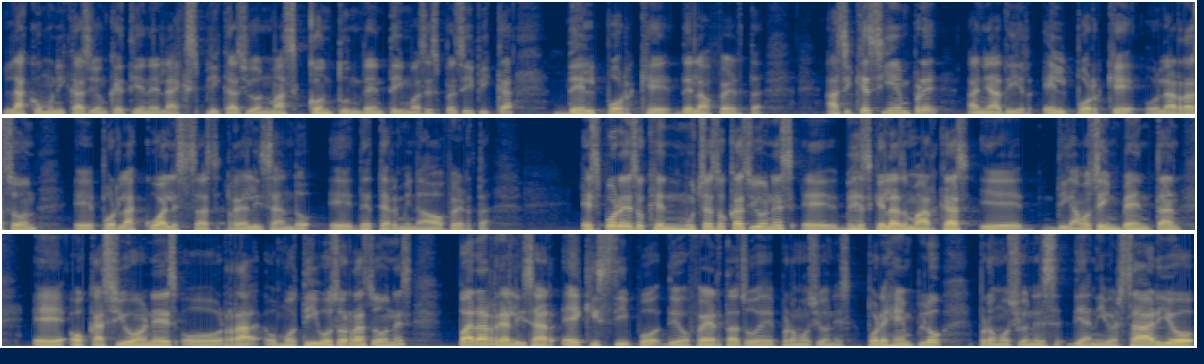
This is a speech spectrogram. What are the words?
la comunicación que tiene la explicación más contundente y más específica del porqué de la oferta. Así que siempre añadir el porqué o la razón eh, por la cual estás realizando eh, determinada oferta. Es por eso que en muchas ocasiones eh, ves que las marcas, eh, digamos, se inventan eh, ocasiones o, motivos o razones para realizar X tipo de ofertas o de promociones. Por ejemplo, promociones de aniversario,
